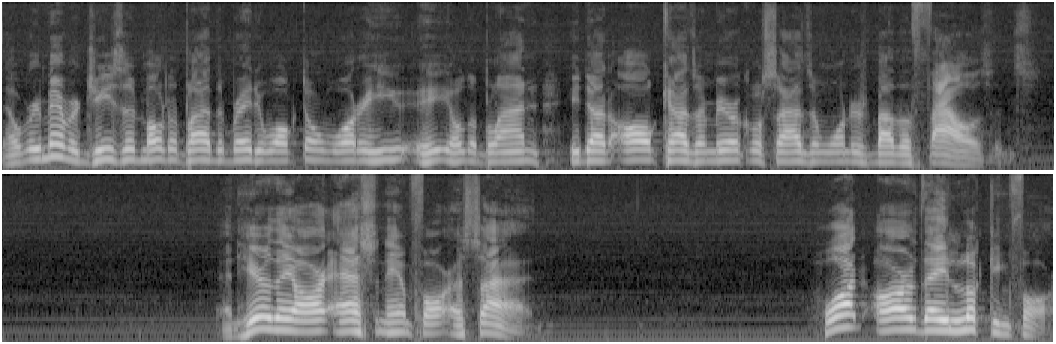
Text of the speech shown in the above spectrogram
Now remember, Jesus multiplied the bread, he walked on water, he, he healed the blind, he done all kinds of miracle signs and wonders by the thousands. And here they are asking him for a sign. What are they looking for?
